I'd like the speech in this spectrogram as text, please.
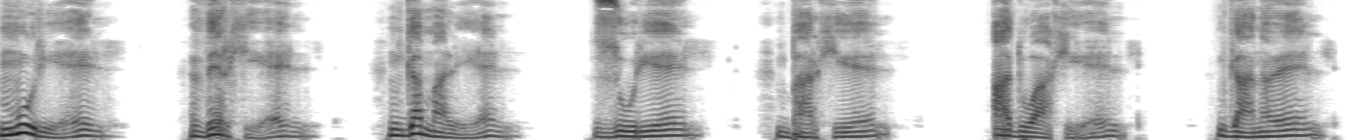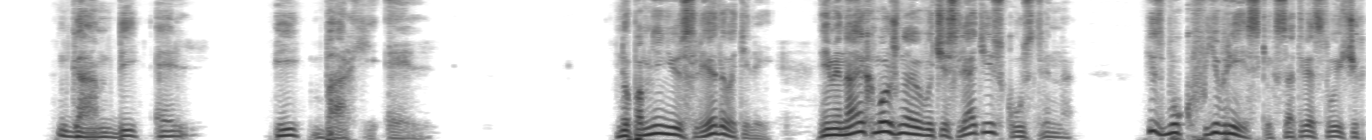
Муриэль, Верхиэль, Гамалиэль, Зуриэль, Бархиэль, Адуахиэль, Ганоэль, Гамбиэль и Бархиэль. Но, по мнению исследователей, имена их можно вычислять искусственно, из букв еврейских, соответствующих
